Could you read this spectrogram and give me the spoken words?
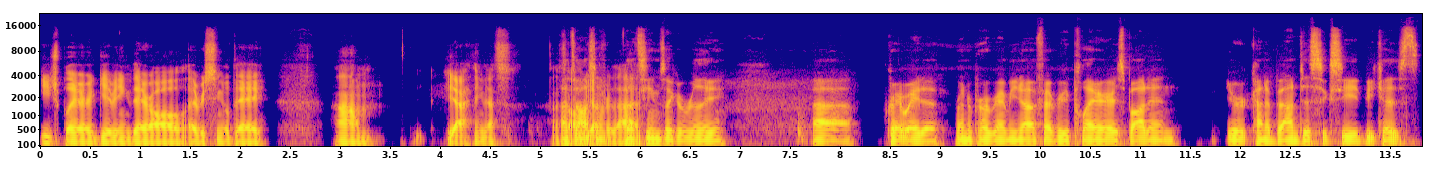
each player giving their all every single day. Um, yeah, I think that's that's, That's all I awesome. got for that. that. seems like a really uh, great way to run a program. You know, if every player is bought in, you're kind of bound to succeed because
